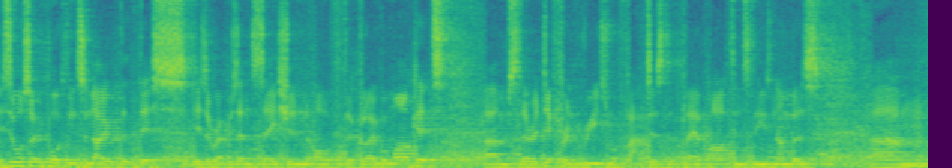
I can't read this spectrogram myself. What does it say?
It's also important to note that this is a representation of the global market. Um, so there are different regional factors that play a part into these numbers. Um,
